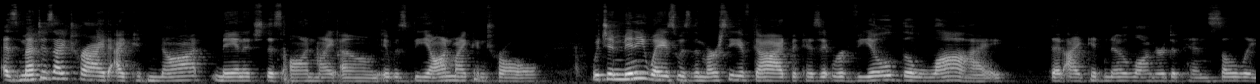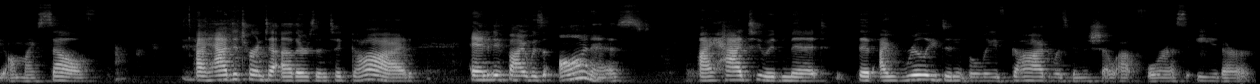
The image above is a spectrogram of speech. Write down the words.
As much as I tried, I could not manage this on my own. It was beyond my control, which in many ways was the mercy of God because it revealed the lie that I could no longer depend solely on myself. I had to turn to others and to God. And if I was honest, I had to admit that I really didn't believe God was going to show up for us either.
